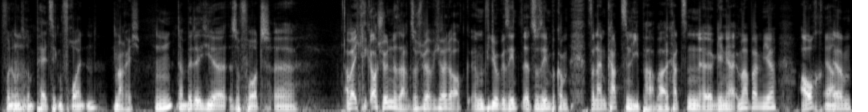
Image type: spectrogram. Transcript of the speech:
von Mhm. unseren pelzigen Freunden. Mache ich. Hm? Dann bitte hier sofort. Äh, Aber ich kriege auch schöne Sachen. Zum Beispiel habe ich heute auch ein Video gesehen, äh, zu sehen bekommen von einem Katzenliebhaber. Katzen äh, gehen ja immer bei mir auch. Ja. Ähm,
